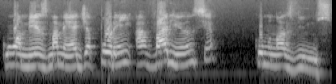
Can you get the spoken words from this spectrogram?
com a mesma média, porém a variância, como nós vimos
